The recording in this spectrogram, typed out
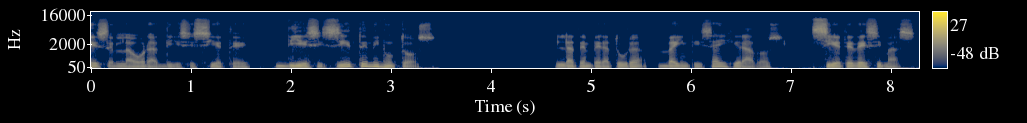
Es la hora 17, 17 minutos. La temperatura 26 grados Siete décimas.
